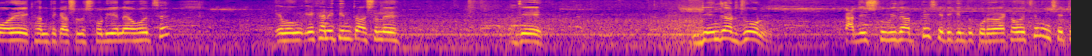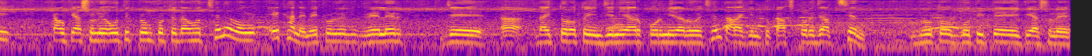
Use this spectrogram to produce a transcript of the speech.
পরে এখান থেকে আসলে সরিয়ে নেওয়া হয়েছে। এবং এখানে কিন্তু আসলে যে ডেঞ্জার জোন কাজের সুবিধার্থে সেটি কিন্তু করে রাখা হয়েছে এবং সেটি কাউকে আসলে অতিক্রম করতে দেওয়া হচ্ছে না এবং এখানে মেট্রো রেলের যে দায়িত্বরত ইঞ্জিনিয়ার কর্মীরা রয়েছেন, তারা কিন্তু কাজ করে যাচ্ছেন দ্রুত গতিতে এটি আসলে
